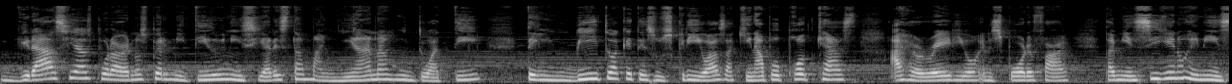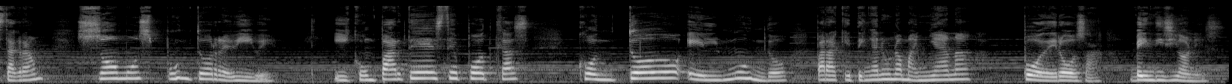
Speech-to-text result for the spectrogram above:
Gracias por habernos permitido iniciar esta mañana junto a ti. Te invito a que te suscribas aquí en Apple Podcast, Radio, en Spotify. También síguenos en Instagram, somos.revive. Y comparte este podcast con todo el mundo para que tengan una mañana poderosa. Bendiciones.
